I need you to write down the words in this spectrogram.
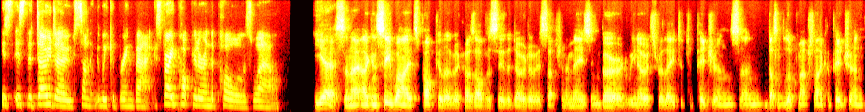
Is is the dodo something that we could bring back? It's very popular in the poll as well. Yes, and I, I, can see why it's popular because obviously the dodo is such an amazing bird. We know it's related to pigeons and doesn't look much like a pigeon.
